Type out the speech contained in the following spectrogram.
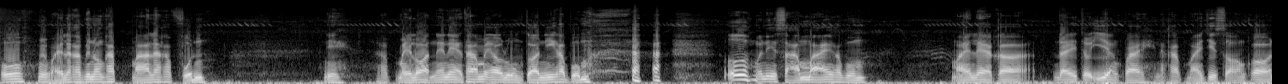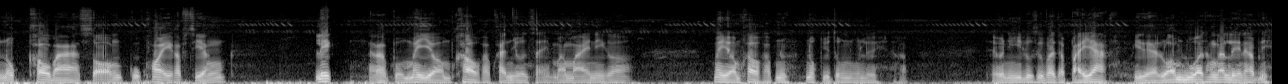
โอ้ไม่ไหวแล้วครับพี่น้องครับมาแล้วครับ ฝน นี่ครับไม่รอดแน่ๆถ้าไม่เอาลงตอนนี้ครับ ผม โอ้วันนี้สามไม้ครับผม ไม้แรกก็ได้เจ้าเอียงไปนะครับ ไม้ที่สองก็นกเข้ามาสองกุกห้อยครับ เสียงเล็กนะครับ ผมไม่ยอมเข้าครับคันโยนใส่มาไม้นี้ก็ไม่ยอมเข้าครับนู่นนกอยู่ตรงนู้นเลยนะครับแต่วันนี้รู้สึกว่าจะไปยากมีแต่ล้อมรั้วทั้งนั้นเลยนะครับ นี่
